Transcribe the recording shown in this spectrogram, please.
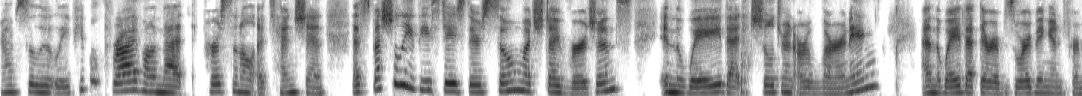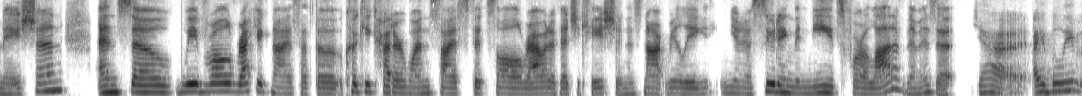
absolutely. People thrive on that personal attention, especially these days. There's so much divergence in the way that children are learning and the way that they're absorbing information. And so we've all recognized that the cookie cutter one size fits all route of education is not really, you know, suiting the needs for a lot of them, is it? Yeah, I believe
